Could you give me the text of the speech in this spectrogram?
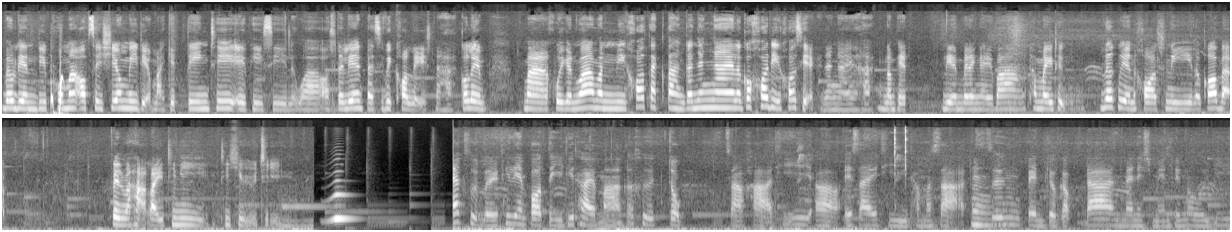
เบลเรียน Diploma of Social Media Marketing ที่ APC หรือว่า Australian Pacific College นะคะ ก็เลยมาคุยกันว่ามันมีข้อแตกต่างกันยังไง แล้วก็ข้อดีข้อเสียกันยังไงนะคะน้ำเพชรเรียนเป็นยังไงบ้างทำไมถึงเลือกเรียนคอร์สนี้ แล้วก็แบบเป็นมหาลัยที่นี่ที่ QUT แรกสุดเลยที่เรียนปอตรีที่ไทยมาก็คือจบ สาขาที่เอ่อ SIT ธรรมศาสตร์ อืมซึ่งเป็นเกี่ยวกับด้าน Management Technology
